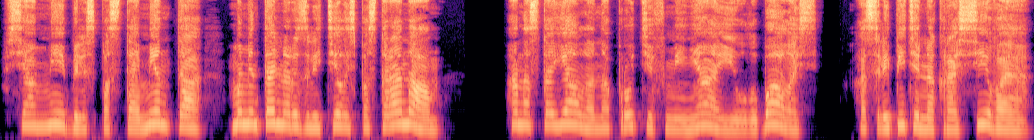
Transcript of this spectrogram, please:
вся мебель с постамента моментально разлетелась по сторонам. Она стояла напротив меня и улыбалась. Ослепительно красивая,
